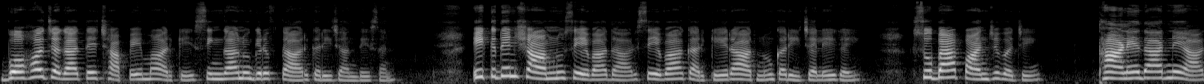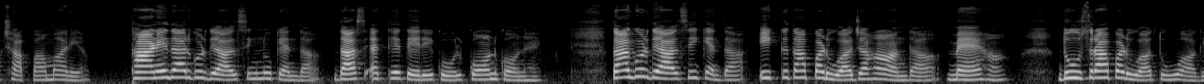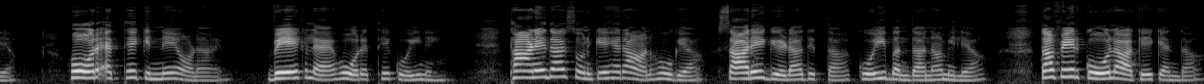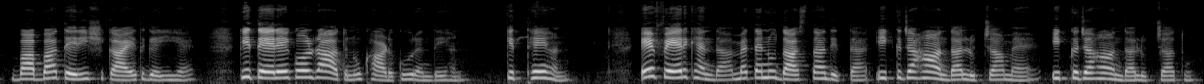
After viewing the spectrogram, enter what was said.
ਬਹੁਤ ਜਗ੍ਹਾ ਤੇ ਛਾਪੇ ਮਾਰ ਕੇ ਸਿੰਘਾਂ ਨੂੰ ਗ੍ਰਿਫਤਾਰ ਕਰੀ ਜਾਂਦੇ ਸਨ। ਇੱਕ ਦਿਨ ਸ਼ਾਮ ਨੂੰ ਸੇਵਾਦਾਰ ਸੇਵਾ ਕਰਕੇ ਰਾਤ ਨੂੰ ਘਰੀ ਚਲੇ ਗਏ। ਸਵੇਰ 5 ਵਜੇ ਥਾਣੇਦਾਰ ਨੇ ਆ ਛਾਪਾ ਮਾਰਿਆ। ਥਾਣੇਦਾਰ ਗੁਰਦਿਆਲ ਸਿੰਘ ਨੂੰ ਕਹਿੰਦਾ, ਦੱਸ ਇੱਥੇ ਤੇਰੇ ਕੋਲ ਕੌਣ-ਕੌਣ ਹੈ? ਤਾਂ ਗੁਰਦਿਆਲ ਸਿੰਘ ਕਹਿੰਦਾ, ਇੱਕ ਤਾਂ ਪੜੂਆ ਜਹਾਨ ਦਾ ਮੈਂ ਹਾਂ, ਦੂਸਰਾ ਪੜੂਆ ਤੂੰ ਆ ਗਿਆ। ਹੋਰ ਇੱਥੇ ਕਿੰਨੇ ਆਉਣਾ ਹੈ? ਵੇਖ ਲੈ, ਹੋਰ ਇੱਥੇ ਕੋਈ ਨਹੀਂ। ਥਾਣੇਦਾਰ ਸੁਣ ਕੇ ਹੈਰਾਨ ਹੋ ਗਿਆ। ਸਾਰੇ ਗੇੜਾ ਦਿੱਤਾ, ਕੋਈ ਬੰਦਾ ਨਾ ਮਿਲਿਆ। ਤਾਂ ਫਿਰ ਕੋਲ ਆ ਕੇ ਕਹਿੰਦਾ, ਬਾਬਾ, ਤੇਰੀ ਸ਼ਿਕਾਇਤ ਗਈ ਹੈ ਕਿ ਤੇਰੇ ਕੋਲ ਰਾਤ ਨੂੰ ਖਾੜਕੂ ਰਹਿੰਦੇ ਹਨ। ਕਿੱਥੇ ਹਨ? ਇਹ ਫੇਰ ਕਹਿੰਦਾ, ਮੈਂ ਤੈਨੂੰ ਦੱਸ ਤਾਂ ਦਿੱਤਾ, ਇੱਕ ਜਹਾਨ ਦਾ ਲੁੱਚਾ ਮੈਂ, ਇੱਕ ਜਹਾਨ ਦਾ ਲੁੱਚਾ ਤੂੰ।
